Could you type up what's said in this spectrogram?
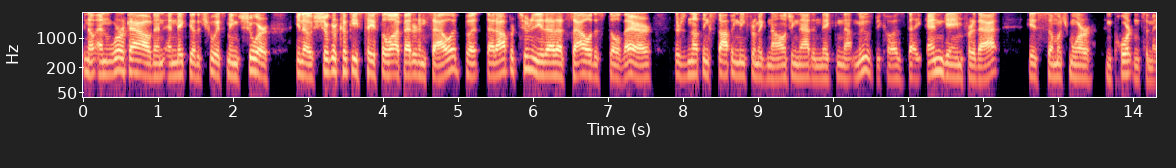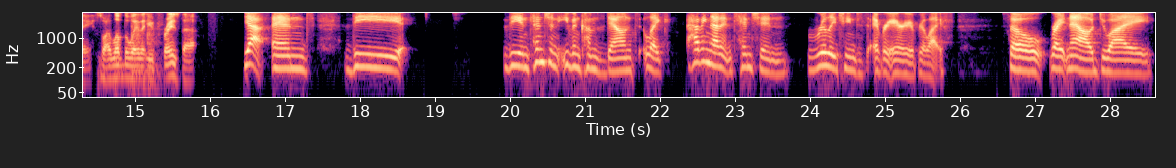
you know and work out and, and make the other choice. I mean, sure, you know, sugar cookies taste a lot better than salad, but that opportunity that that salad is still there. There's nothing stopping me from acknowledging that and making that move because the end game for that is so much more important to me. So I love the way that you'd phrase that. Yeah, and the the intention even comes down to like having that intention really changes every area of your life. So right now, do I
